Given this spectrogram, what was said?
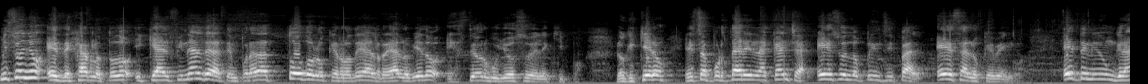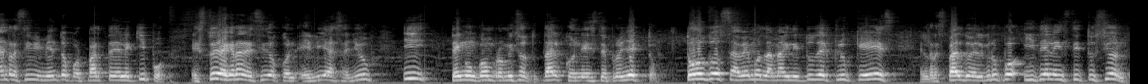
Mi sueño es dejarlo todo y que al final de la temporada todo lo que rodea al Real Oviedo esté orgulloso del equipo. Lo que quiero es aportar en la cancha, eso es lo principal, es a lo que vengo. He tenido un gran recibimiento por parte del equipo, estoy agradecido con Elías Ayub y tengo un compromiso total con este proyecto. Todos sabemos la magnitud del club que es, el respaldo del grupo y de la institución.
